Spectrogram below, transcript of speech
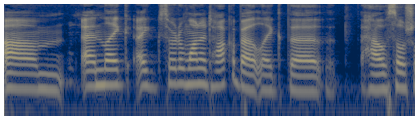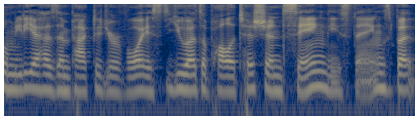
Um, and like I sort of want to talk about like the how social media has impacted your voice, you as a politician saying these things, but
